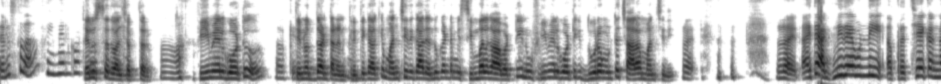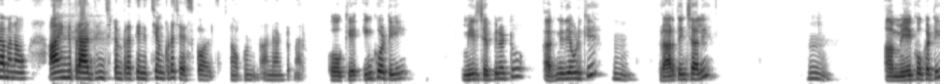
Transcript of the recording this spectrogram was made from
తెలుస్తుందా ఫీమేల్ గోట్ తెలుస్తుంది వాళ్ళు చెప్తారు. ఫీమేల్ గోటు తినొద్దు అంట నేను కృతికాకి. మంచిది కాదు ఎందుకంటే మీ సింబల్ కాబట్టి నువ్వు ఫీమేల్ గోటికి దూరం ఉంటే చాలా మంచిది. రైట్ అయితే అగ్నిదేవుణ్ణి ప్రత్యేకంగా మనం ఆయన్ని ప్రార్థించడం ప్రతి నిత్యం కూడా చేసుకోవాలి అని అంటున్నారు. ఓకే. ఇంకోటి మీరు చెప్పినట్టు అగ్నిదేవుడికి ప్రార్థించాలి. ఆ మేకు ఒకటి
